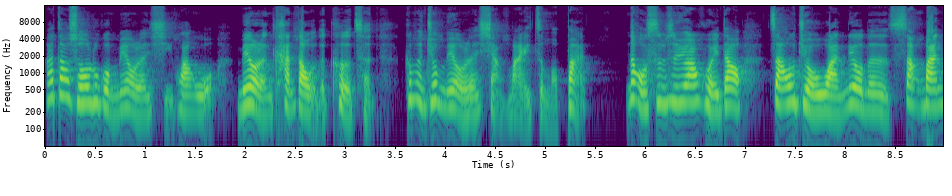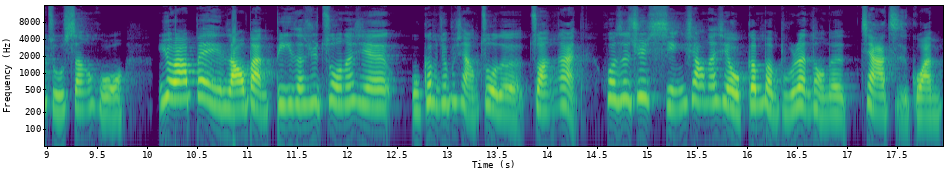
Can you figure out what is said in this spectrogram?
那到时候如果没有人喜欢我，没有人看到我的课程，根本就没有人想买，怎么办？那我是不是又要回到朝九晚六的上班族生活，又要被老板逼着去做那些我根本就不想做的专案，或者是去行销那些我根本不认同的价值观？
